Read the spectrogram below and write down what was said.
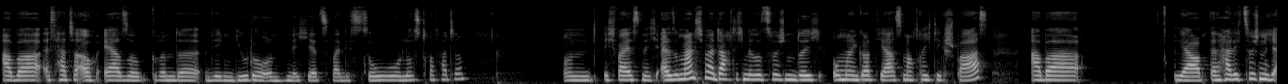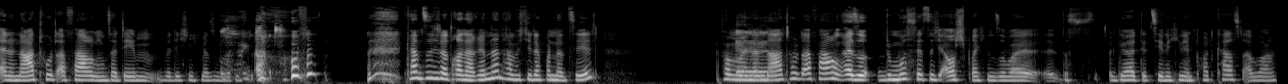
Aber es hatte auch eher so Gründe wegen Judo und nicht jetzt, weil ich so Lust drauf hatte. Und ich weiß nicht. Also manchmal dachte ich mir so zwischendurch, oh mein Gott, ja, es macht richtig Spaß. Aber ja, dann hatte ich zwischendurch eine Nahtoderfahrung und seitdem will ich nicht mehr so wirklich oh laufen. Kannst du dich daran erinnern? Habe ich dir davon erzählt? Von meiner äh. Nahtoderfahrung? Also, du musst jetzt nicht aussprechen, so, weil äh, das gehört jetzt hier nicht in den Podcast, aber.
